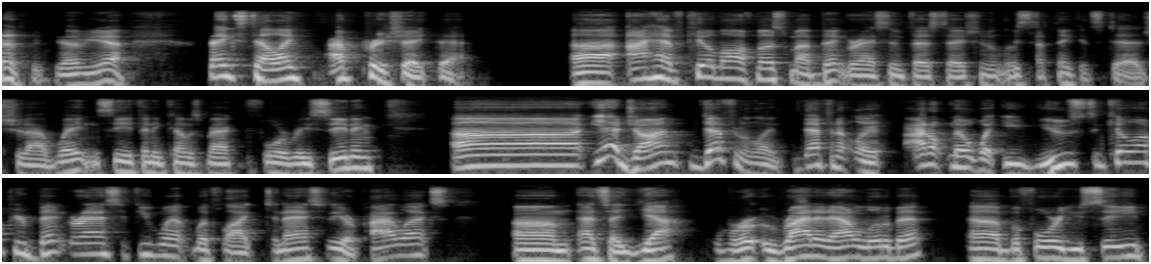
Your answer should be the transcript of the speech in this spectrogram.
yeah, Thanks, Telly. I appreciate that. Uh, I have killed off most of my bentgrass infestation. At least I think it's dead. Should I wait and see if any comes back before reseeding? Uh, yeah, John, definitely, definitely. I don't know what you use to kill off your bent grass. If you went with like tenacity or Pylex, um, I'd say yeah, r- ride it out a little bit uh, before you seed,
